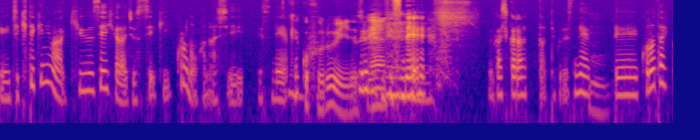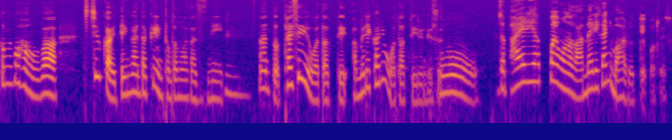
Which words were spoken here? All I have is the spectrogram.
えー時期的には9世紀から10世紀頃のお話ですね。結構古いです古いね。ですね昔からあったってことですね。うんで、この炊き込みご飯は地中海沿岸だけにとどまらずに、うんなんと大西洋を渡ってアメリカにも渡っているんです。じゃあ、パエリアっぽいものがアメリカにもあるっていうことです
